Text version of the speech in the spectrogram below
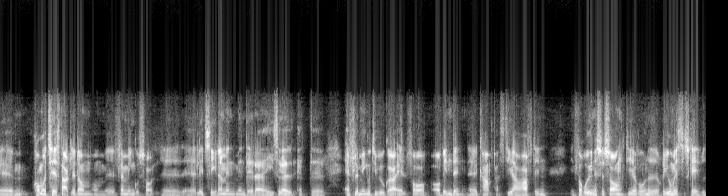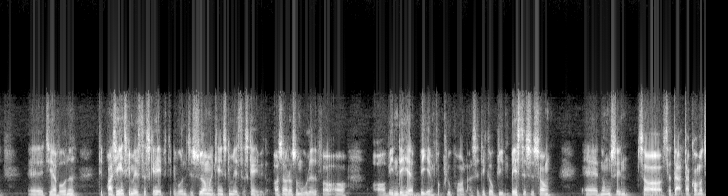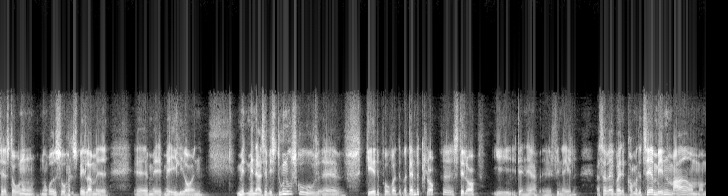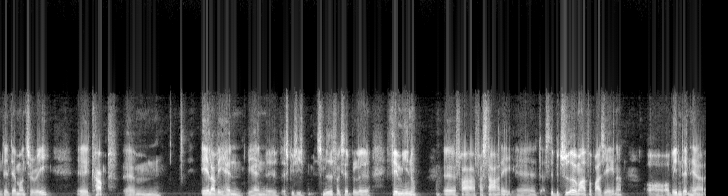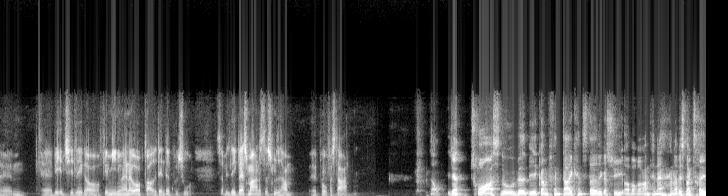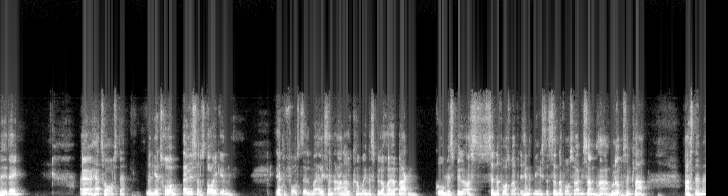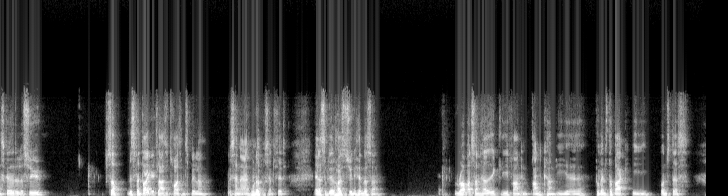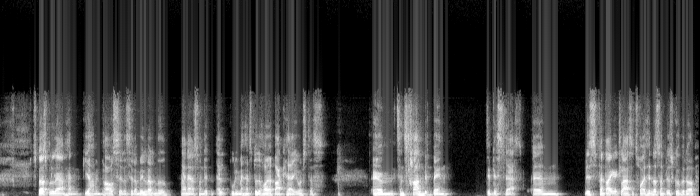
øh, kommer til at snakke lidt om, om øh, Flamingos hold øh, øh, lidt senere, men, men det er da helt sikkert, at, øh, at Flamingo de vil jo gøre alt for at, at vinde den øh, kamp. Altså, de har jo haft en, en forrygende sæson. De har vundet Rio-mesterskabet. Øh, de har vundet det brasilianske mesterskab. De har vundet det sydamerikanske mesterskab. Og så er der så mulighed for at, at vinde det her VM for klubhold. Altså, det kan jo blive den bedste sæson øh, nogensinde. Så, så der, der kommer til at stå nogle, nogle rødsorte spillere med, øh, med, med el i øjnene. Men, men altså, hvis du nu skulle øh, gætte på, hvordan vil Klopp øh, stille op i, i den her øh, finale? Altså, hvad, kommer det til at minde meget om, om den der Monterrey-kamp? Øh, øhm, eller vil han, vil han øh, jeg skal sige, smide for eksempel øh, Firmino øh, fra, fra start af? Øh, altså, det betyder jo meget for brasilianer at, at vinde den her øh, øh, VM-titel, ikke? og Firmino, han er jo opdraget i den der kultur. Så vil det ikke være smartest at smide ham øh, på fra start? Nå, jeg tror også, nu ved vi ikke om Van Dijk han stadigvæk er syg og hvor ramt han er. Han har vist nok trænet i dag, øh, her torsdag. Men jeg tror, Allison står igen. Jeg kunne forestille mig, at Alexander Arnold kommer ind og spiller højre bakken. Gomez spiller også centerforsvar, fordi han er den eneste centerforsvar, vi sådan har 100% klar. Resten af dem er skadet eller syge. Så hvis Van Dijk er klar, så tror jeg, at han spiller, hvis han er 100% fedt. Ellers så bliver det højst sandsynligt Henderson. Robertson havde ikke lige frem en brandkamp i, øh, på venstre bak i onsdags. Spørgsmålet er, om han giver ham en pause, eller sætter Milner ned. Han er jo sådan lidt alt muligt, men han spillede højre bak her i onsdags. Øhm, central midtbane, det bliver svært. Øhm, hvis Van Dijk er klar, så tror jeg, Henderson bliver skubbet op.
